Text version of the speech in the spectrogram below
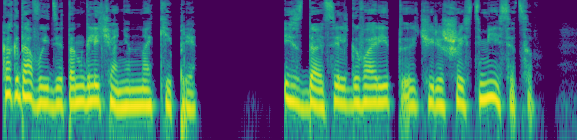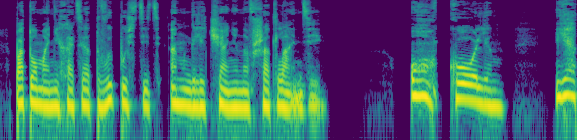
Когда выйдет англичанин на Кипре?» Издатель говорит, через шесть месяцев. Потом они хотят выпустить англичанина в Шотландии. «О, Колин, я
